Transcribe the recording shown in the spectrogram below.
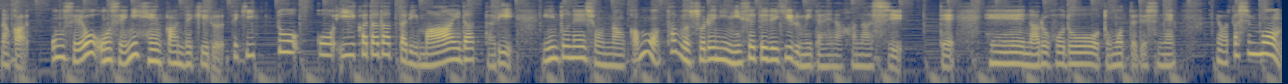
なんか、音声を音声に変換できる。で、きっと、こう、言い方だったり、間合いだったり、イントネーションなんかも、多分それに似せてできるみたいな話で、へえ、なるほど、と思ってですね。で私も、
